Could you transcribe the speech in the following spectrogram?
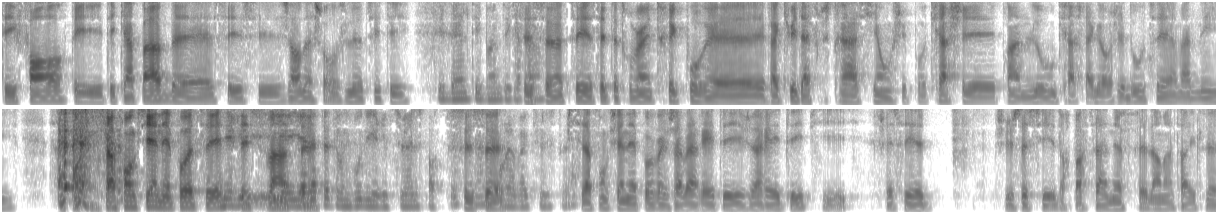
T'es fort, t'es es capable, euh, c'est c'est ce genre de choses-là, t'es- T'es belle, t'es bonne, t'es c'est capable. ça, tu sais, essaie de te trouver un truc pour euh, évacuer ta frustration, je sais pas, crache, euh, prendre l'eau, crache la gorgée d'eau, tu sais, à un moment donné, ça, fon- ça fonctionnait pas, tu sais, c'est souvent il y ça. avait peut-être au niveau des rituels sportifs C'est hein, ça. pour évacuer le Puis ça fonctionnait pas, fait que j'avais arrêté, j'ai arrêté, puis j'essayais, j'ai juste essayé de repartir à neuf dans ma tête, là.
